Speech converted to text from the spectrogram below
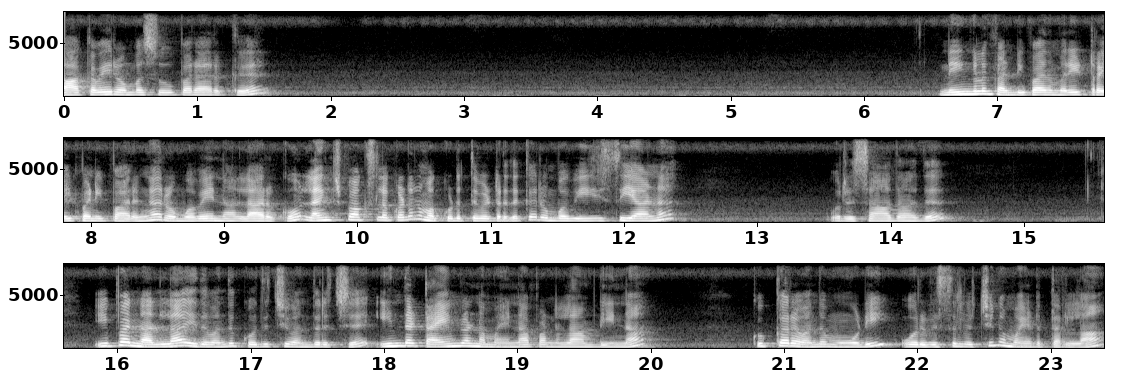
பார்க்கவே ரொம்ப சூப்பராக இருக்குது நீங்களும் கண்டிப்பாக இது மாதிரி ட்ரை பண்ணி பாருங்கள் ரொம்பவே நல்லாயிருக்கும் லஞ்ச் பாக்ஸில் கூட நம்ம கொடுத்து விடுறதுக்கு ரொம்ப ஈஸியான ஒரு சாதம் அது. இப்போ நல்லா இது வந்து கொதித்து வந்துருச்சு. இந்த டைமில் நம்ம என்ன பண்ணலாம் அப்படின்னா குக்கரை வந்து மூடி ஒரு விசில் வச்சு நம்ம எடுத்துடலாம்.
